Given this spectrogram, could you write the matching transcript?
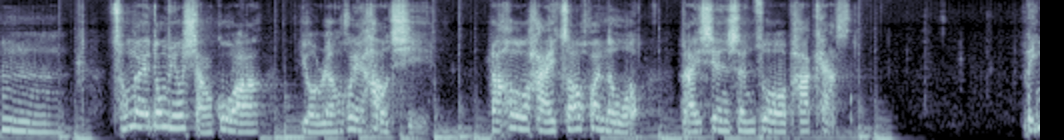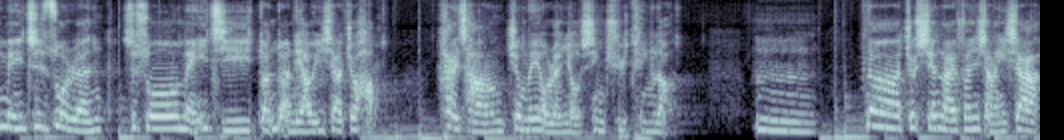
嗯，从来都没有想过啊，有人会好奇，然后还召唤了我来现身做 podcast。灵媒制作人是说，每一集短短聊一下就好，太长就没有人有兴趣听了。嗯，那就先来分享一下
